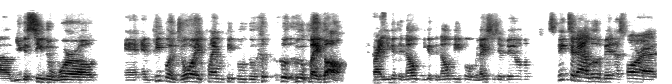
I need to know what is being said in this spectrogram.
Um, you can see the world, and, and people enjoy playing with people who, who, who play golf, right? You get to know you get to know people, relationship build. Speak to that a little bit as far as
